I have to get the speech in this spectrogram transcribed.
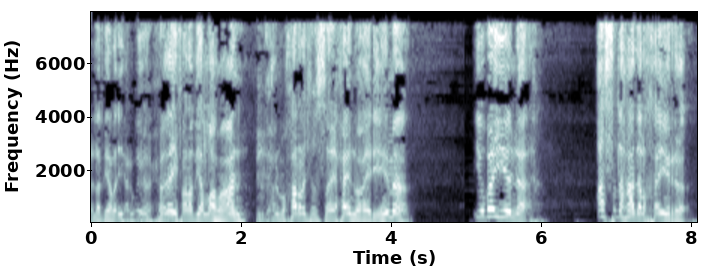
الذي يرويه حذيفة رضي الله عنه المخرج في الصحيحين وغيرهما يبين أصل هذا الخير.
